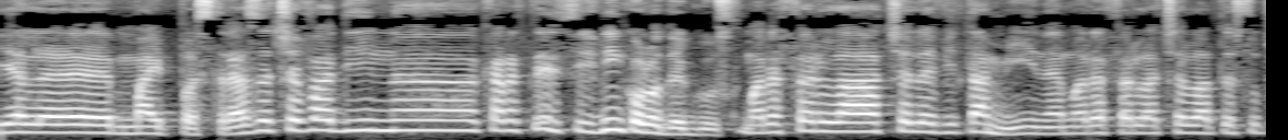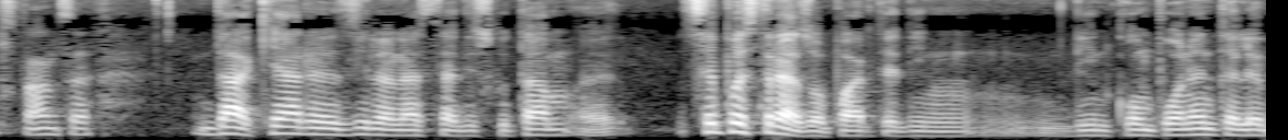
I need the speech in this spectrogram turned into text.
ele mai păstrează ceva din uh, caracteristici, dincolo de gust. Mă refer la acele vitamine, mă refer la celelalte substanțe. Da, chiar zilele astea discutam. Uh, se păstrează o parte din, din componentele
